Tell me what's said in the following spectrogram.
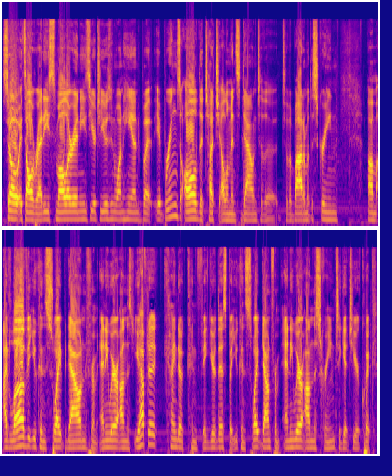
So it's already smaller and easier to use in one hand, but it brings all the touch elements down to the to the bottom of the screen. Um, I love that you can swipe down from anywhere on this. You have to kind of configure this, but you can swipe down from anywhere on the screen to get to your quick,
